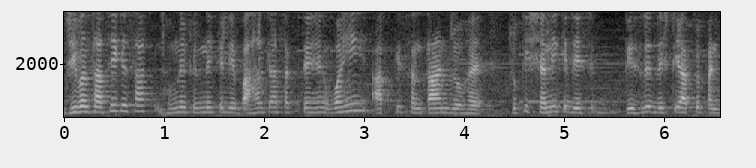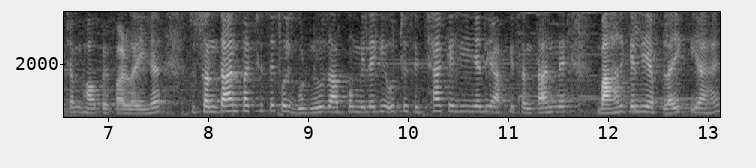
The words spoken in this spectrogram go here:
जीवन साथी के साथ घूमने फिरने के लिए बाहर जा सकते हैं। वहीं आपकी संतान जो है, चूँकि शनि की तीसरी दृष्टि आपके पंचम भाव पे पड़ रही है तो संतान पक्ष से कोई गुड न्यूज़ आपको मिलेगी। उच्च शिक्षा के लिए यदि आपकी संतान ने बाहर के लिए अप्लाई किया है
